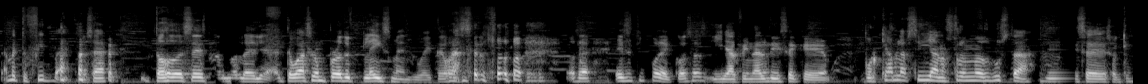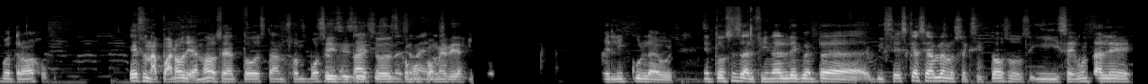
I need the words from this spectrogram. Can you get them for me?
dame tu feedback. O sea, todo es esto, te voy a hacer un product placement, güey, te voy a hacer todo. O sea, ese tipo de cosas. Y al final dice que, ¿por qué habla así? A nosotros no nos gusta, dice su equipo de trabajo. Es una parodia, ¿no? O sea, todo están, son voces. Sí, sí, sí, todo es como comedia. Película, güey. Entonces, al final de cuentas, dice, es que así hablan los exitosos. Y según sale,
